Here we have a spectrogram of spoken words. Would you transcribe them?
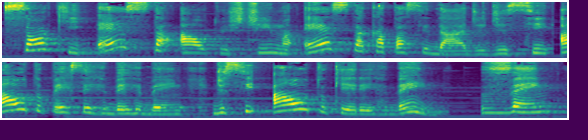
Só que esta autoestima, esta capacidade de se auto-perceber bem, de se auto-querer bem, vem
